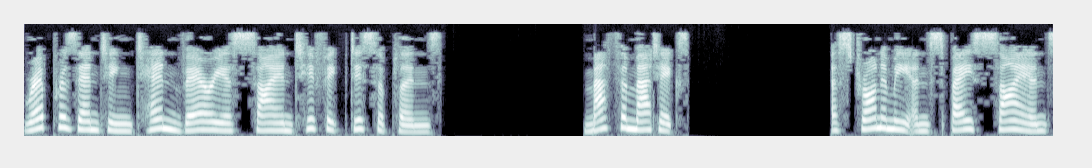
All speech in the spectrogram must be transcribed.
representing 10 various scientific disciplines Mathematics Astronomy and space science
